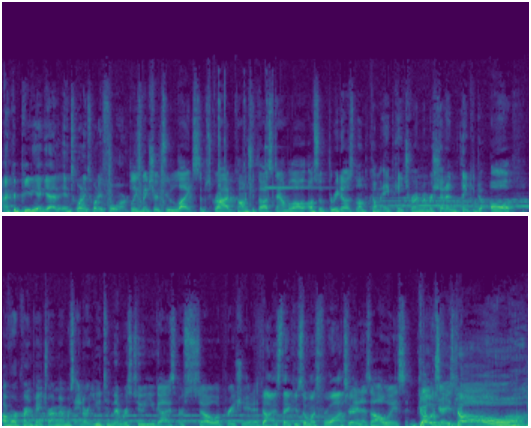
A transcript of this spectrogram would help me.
at competing again in 2024. Please make sure to like, subscribe, comment your thoughts down below. Also, $3 a month become a Patreon member. Shout out and thank you to all of our current Patreon members and our YouTube members too. You guys are so appreciated. Guys, thank you so much for watching. And as always, Go Jays, go!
